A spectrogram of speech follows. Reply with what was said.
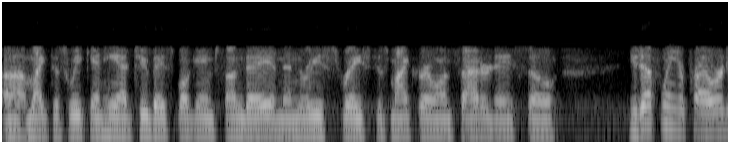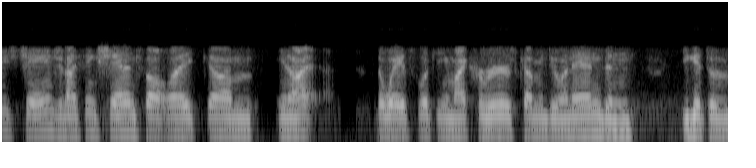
um, like this weekend, he had two baseball games Sunday, and then Reese raced his micro on Saturday. So, you definitely your priorities change, and I think Shannon felt like, um, you know, I the way it's looking, my career is coming to an end, and you get to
